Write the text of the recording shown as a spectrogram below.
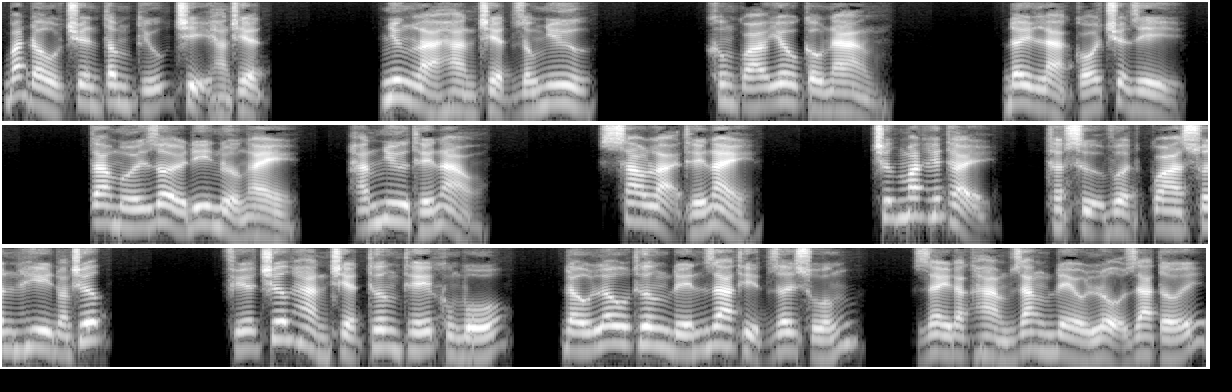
bắt đầu chuyên tâm cứu trị hàn triệt. Nhưng là hàn triệt giống như không quá yêu cầu nàng. Đây là có chuyện gì? Ta mới rời đi nửa ngày, hắn như thế nào? Sao lại thế này? Trước mắt hết thảy, thật sự vượt qua Xuân Hy đoán trước. Phía trước hàn triệt thương thế khủng bố, đầu lâu thương đến da thịt rơi xuống, dày đặc hàm răng đều lộ ra tới.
